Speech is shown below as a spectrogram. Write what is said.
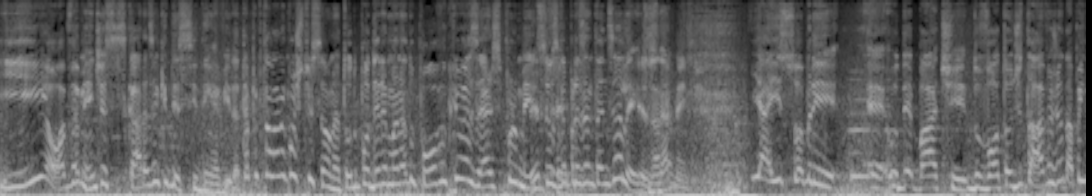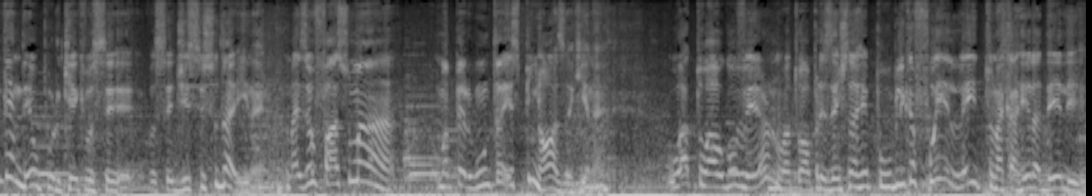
e, obviamente, esses caras é que decidem a vida. Até porque está lá na Constituição, né? Todo poder emana do povo que o exerce por meio de seus representantes eleitos. Né? Exatamente. Né? E aí, sobre é, o debate do voto auditável, já dá para entender o porquê que você, você disse isso daí, né? Mas eu faço uma, uma pergunta espinhosa aqui, né? o atual governo, o atual presidente da República, foi eleito na carreira dele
